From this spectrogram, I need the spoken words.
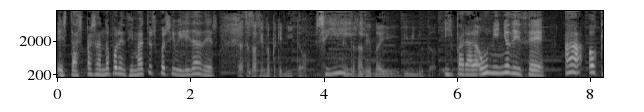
estás pasando por encima de tus posibilidades. Te estás haciendo pequeñito. Sí, Te estás haciendo ahí diminuto. y para un niño dice, ah, ok,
